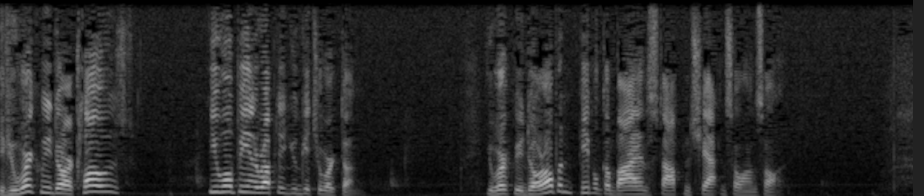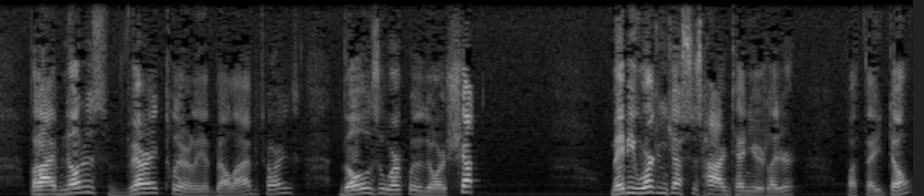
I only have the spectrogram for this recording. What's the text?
If you work with your door closed, you won't be interrupted, you get your work done. You work with your door open, people come by and stop and chat and so on and so on. But I've noticed very clearly at Bell Laboratories, those who work with the door shut may be working just as hard 10 years later, but they don't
